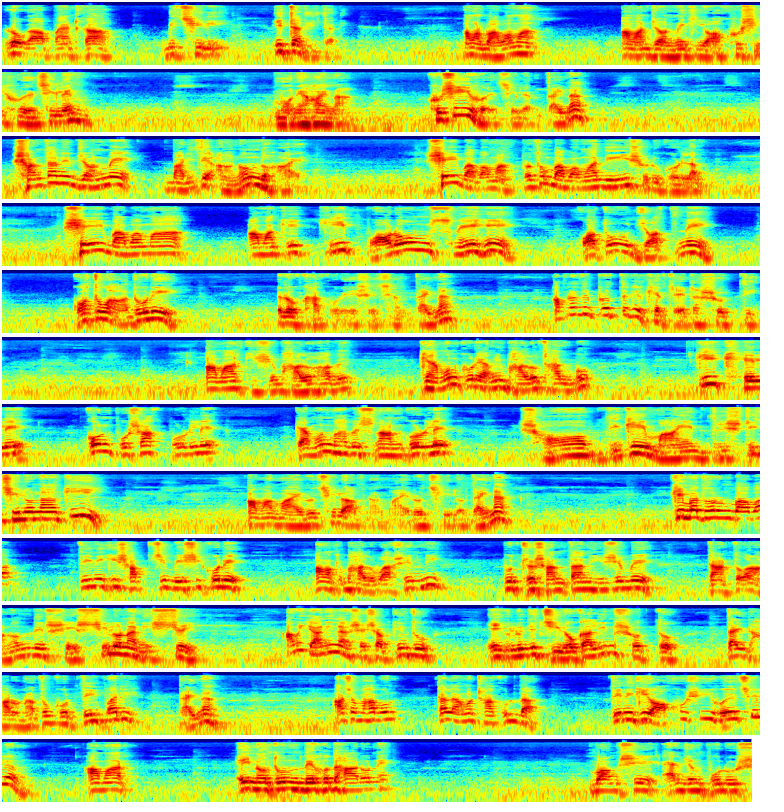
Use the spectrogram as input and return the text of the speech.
রোগা, প্যাঁটকা, বিচ্ছিরি, ইত্যাদি ইত্যাদি। আমার বাবা মা আমার জন্মে কি অখুশি হয়েছিলেন? মনে হয় না। খুশিই হয়েছিলেন, তাই না? সন্তানের জন্মে বাড়িতে আনন্দ হয়। সেই বাবা মা, প্রথম বাবা মা দিয়েই শুরু করলাম। সেই বাবা মা আমাকে কি পরম স্নেহে, কত যত্নে, কত আদরে রক্ষা করে এসেছেন, তাই না? আপনাদের প্রত্যেকের ক্ষেত্রে এটা সত্যি। আমার কিসে ভালো হবে? কেমন করে আমি ভালো থাকব? কি খেলে, কোন পোশাক পরলে কেমনভাবে স্নান করলে, সব দিকে মায়ের দৃষ্টি ছিল না কি আমার মায়েরও ছিল, আপনার মায়েরও ছিল, তাই না? কিংবা ধরুন বাবা, তিনি কি সবচেয়ে বেশি করে আমাকে ভালোবাসেননি? পুত্র সন্তান হিসেবে তার তো আনন্দের শেষ ছিল না নিশ্চয়ই। আমি জানি না সেসব, কিন্তু এগুলো যে চিরকালীন সত্য, তাই ধারণা তো করতেই পারি, তাই না? আচ্ছা ভাবুন, তাহলে আমার ঠাকুরদা, তিনি কি অখুশি হয়েছিলেন আমার এই নতুন দেহ ধারণে? বংশে একজন পুরুষ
